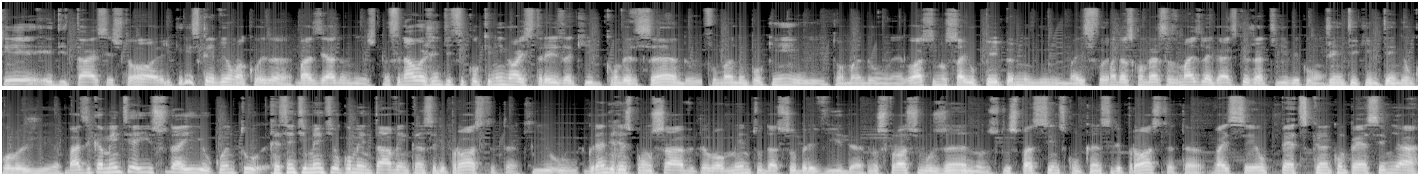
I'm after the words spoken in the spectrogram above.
reeditar essa história, ele queria escrever uma coisa baseada nisso. No final a gente ficou que nem nós três aqui conversando, fumando um pouquinho e tomando um negócio, e não saiu paper nenhum, mas foi uma das conversas mais legais que eu já tive com gente que entende oncologia. Basicamente é isso daí, o quanto recentemente eu comentava em câncer de próstata que o grande responsável pelo aumento da sobrevida nos próximos anos dos pacientes com câncer de próstata vai ser o PET scan com PSMA.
